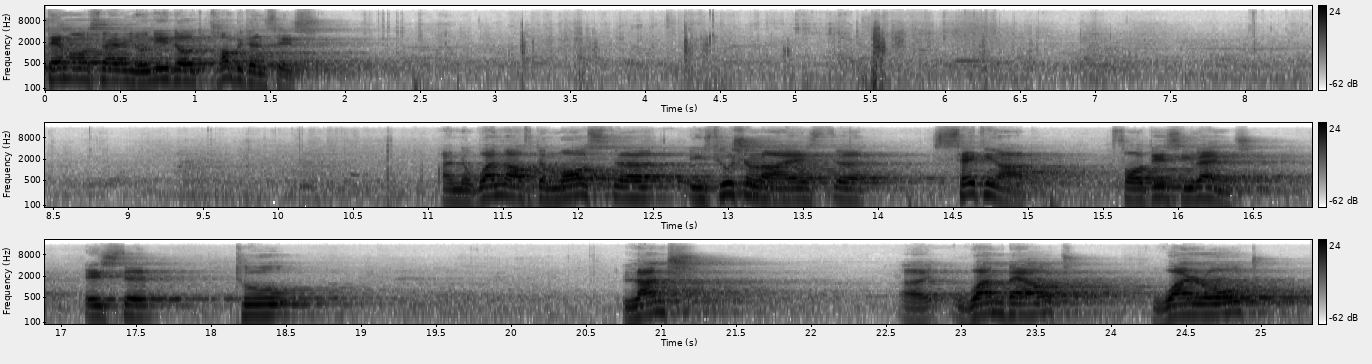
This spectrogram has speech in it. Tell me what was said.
demonstrate UNIDO competencies. And one of the most uh, institutionalized uh, setting up for this event is uh, to launch uh, one belt, one road,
